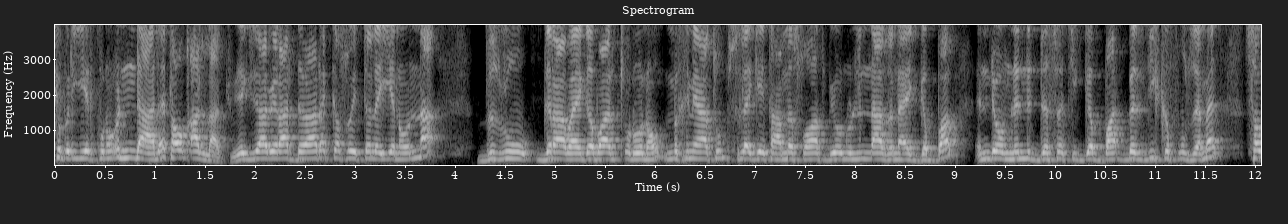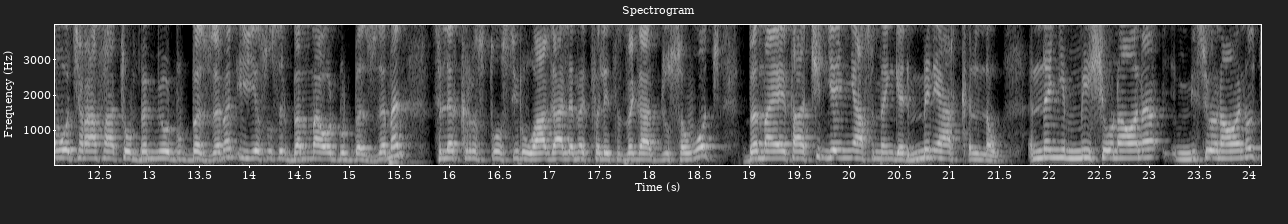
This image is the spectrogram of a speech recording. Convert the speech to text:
ክብር እየሄድኩ ነው እንዳለ ታውቃላችሁ። የእግዚአብሔር አደራረግ ከሰው የተለየ ነውና ብዙ ግራ ባይገባን ጥሩ ነው። ምክንያቱም ስለ ጌታ መስዋዕት ቢሆኑ ልናዝን አይገባም፣ እንዲያውም ልንደሰት ይገባል። በዚህ ክፉ ዘመን ሰዎች ራሳቸውን በሚወዱበት ዘመን፣ ኢየሱስን በማይወዱበት ዘመን ስለ ክርስቶስ ሲሉ ዋጋ ለመክፈል የተዘጋጁ ሰዎች በማየታችን የእኛስ መንገድ ምን ያክል ነው? እነኚህ ሚስዮናውያኖች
